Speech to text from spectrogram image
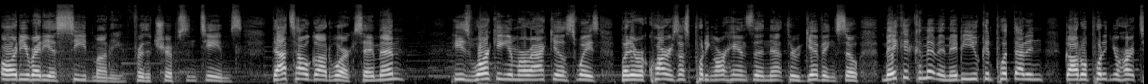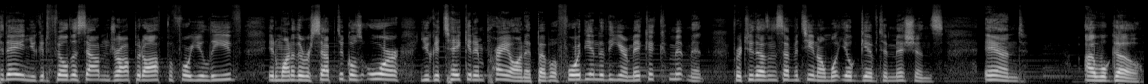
already ready as seed money for the trips and teams. That's how God works. Amen? He's working in miraculous ways, but it requires us putting our hands in the net through giving. So make a commitment. Maybe you can put that in, God will put it in your heart today, and you could fill this out and drop it off before you leave in one of the receptacles, or you could take it and pray on it. But before the end of the year, make a commitment for 2017 on what you'll give to missions. And I will go.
